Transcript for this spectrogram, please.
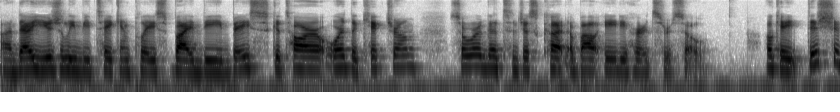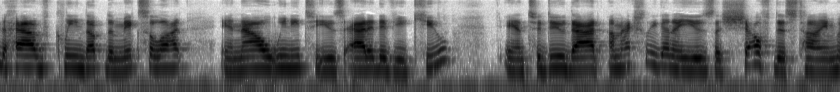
Uh, that usually be taken place by the bass guitar or the kick drum. So we're good to just cut about 80 hertz or so. Okay, this should have cleaned up the mix a lot. And now we need to use additive EQ. And to do that, I'm actually gonna use a shelf this time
